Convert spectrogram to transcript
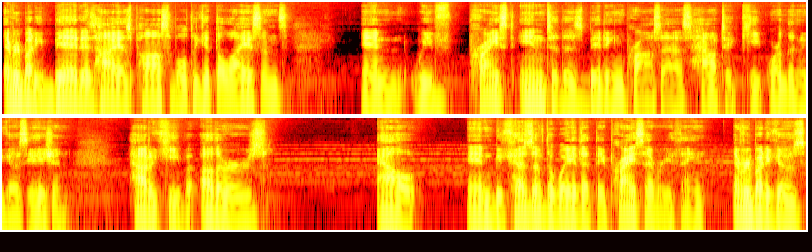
everybody bid as high as possible to get the license and we've priced into this bidding process how to keep or the negotiation how to keep others out. And because of the way that they price everything everybody goes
